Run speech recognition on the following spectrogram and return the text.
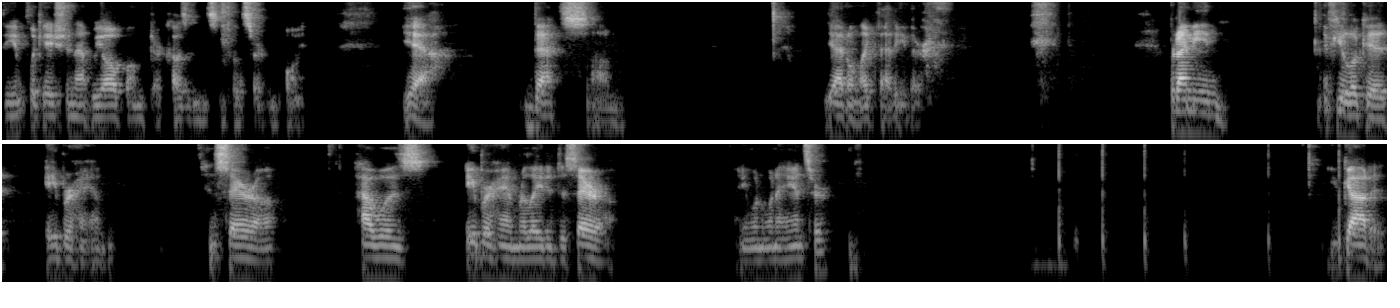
the implication that we all bumped our cousins until a certain point. Yeah, that's um, yeah, I don't like that either. but I mean, if you look at Abraham and Sarah, how was Abraham related to Sarah? Anyone want to answer? You got it.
